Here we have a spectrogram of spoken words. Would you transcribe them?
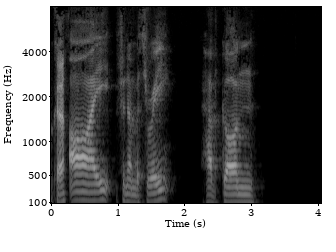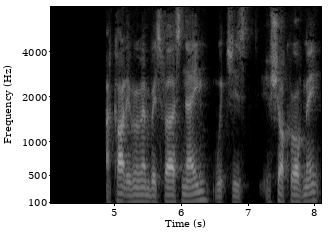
Okay. I, for number three, have gone. I can't even remember his first name, which is a shocker of me.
